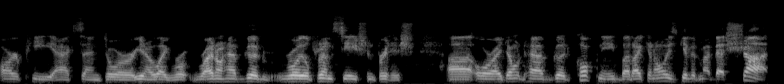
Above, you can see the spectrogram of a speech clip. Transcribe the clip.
RP accent or, you know, like ro- I don't have good royal pronunciation British uh, or I don't have good Cockney, but I can always give it my best shot.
